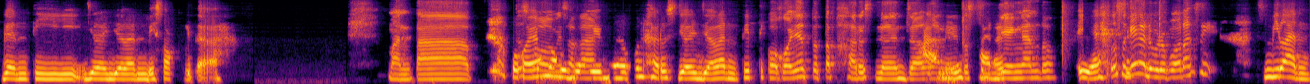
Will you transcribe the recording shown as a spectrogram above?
ganti jalan-jalan besok gitu mantap. Pokoknya mau misalkan, pun harus jalan-jalan titik. Pokoknya tetap harus jalan-jalan ya. Terus segengan tuh. Iya. Terus segeng ada berapa orang sih? Sembilan.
